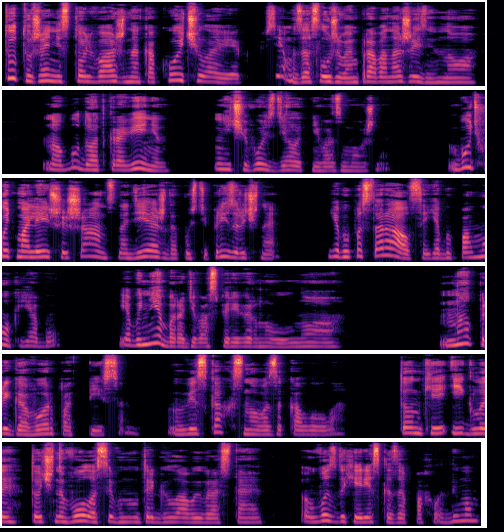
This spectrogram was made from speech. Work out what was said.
Тут уже не столь важно, какой человек. Все мы заслуживаем права на жизнь, но... Но буду откровенен, ничего сделать невозможно. Будь хоть малейший шанс, надежда, пусть и призрачная, я бы постарался, я бы помог, я бы... Я бы небо ради вас перевернул, но... Но приговор подписан. В висках снова закололо. Тонкие иглы, точно волосы внутрь головы врастают. В воздухе резко запахло дымом,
